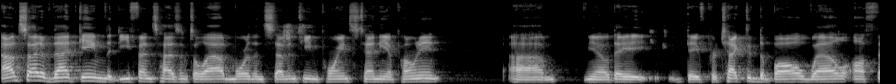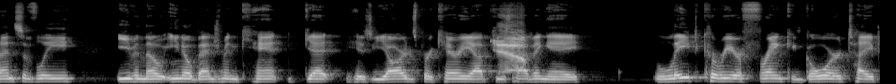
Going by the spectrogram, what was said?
outside of that game, the defense hasn't allowed more than 17 points to any opponent. Um, you know, they they've protected the ball well offensively. Even though Eno Benjamin can't get his yards per carry up, he's Yeah. having a late career Frank Gore type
